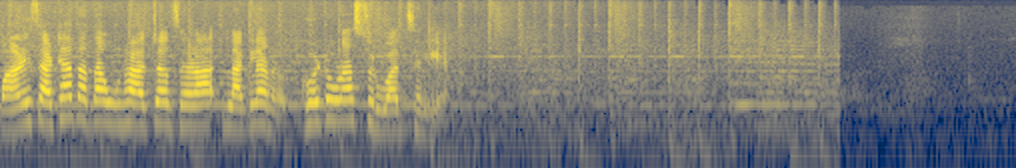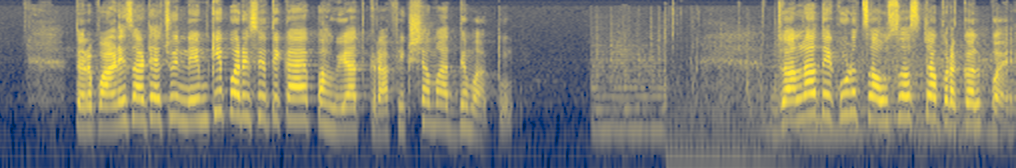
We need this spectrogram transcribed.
पाणी साठ्यात आता उन्हाळ्याच्या झळा लागल्यानं घट होण्यास सुरुवात झाली आहे. तर पाणीसाठ्याची नेमकी परिस्थिती काय पाहूयात ग्राफिक्सच्या माध्यमातून. जालन्यात एकूण चौसष्ट प्रकल्प आहे.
